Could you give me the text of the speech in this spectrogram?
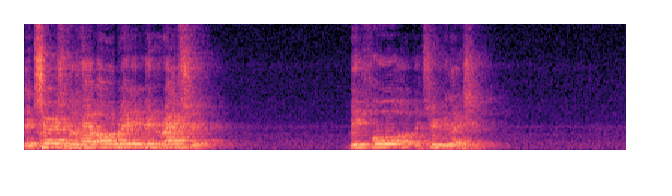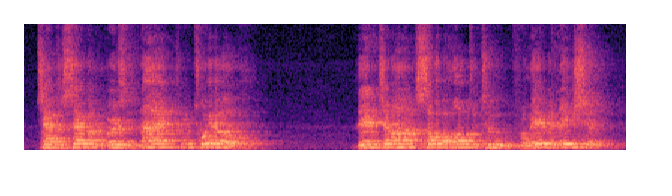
The church will have already been raptured before the tribulation. Chapter 7, verses 9 through 12. Then John saw a multitude from every nation,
